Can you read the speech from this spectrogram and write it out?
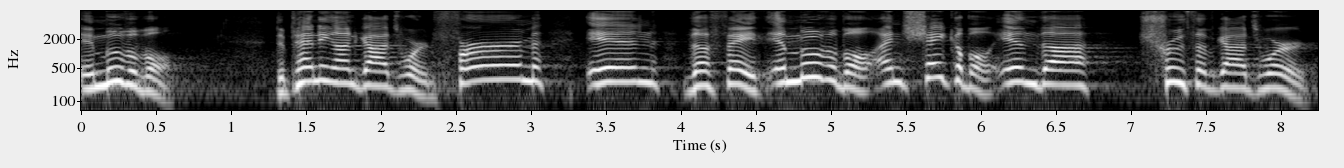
Immovable depending on God's word, firm in the faith, immovable, unshakable in the truth of God's word.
